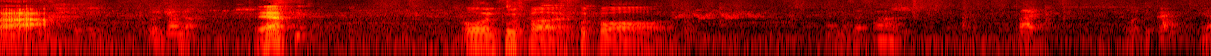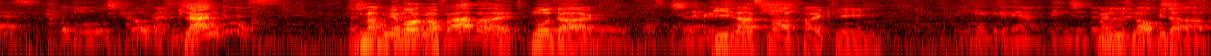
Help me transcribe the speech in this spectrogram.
Ah. Ja. Und Fußball, Football. Bye. Plank? Das machen wir morgen auf Arbeit. Montag. Wie lass mal Feigling. Meine müssen auch wieder ab.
